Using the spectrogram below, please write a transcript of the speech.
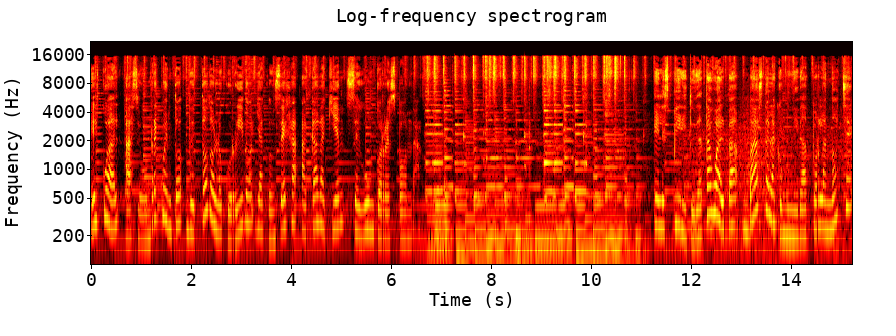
el cual hace un recuento de todo lo ocurrido y aconseja a cada quien según corresponda. El espíritu de Atahualpa va hasta la comunidad por la noche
